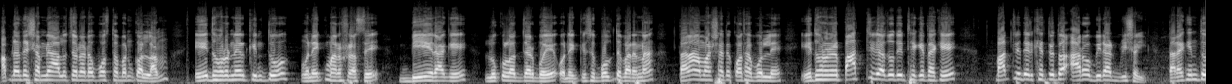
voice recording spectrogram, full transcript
আপনাদের সামনে আলোচনাটা উপস্থাপন করলাম। এই ধরনের কিন্তু অনেক মানুষ আছে, বিয়ের আগে লোকলজ্জার বয়ে অনেক কিছু বলতে পারে না। তারা আমার সাথে কথা বললে এ ধরনের পাত্রীরা যদি থেকে থাকে পাত্রীদের ক্ষেত্রে তো আরও বিরাট বিষয়। তারা কিন্তু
